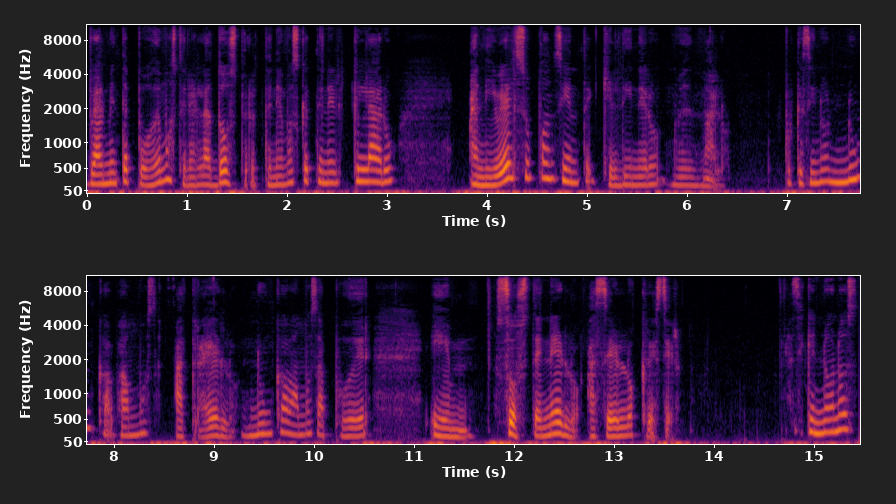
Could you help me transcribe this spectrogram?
Realmente podemos tener las dos, pero tenemos que tener claro a nivel subconsciente que el dinero no es malo. Porque si no, nunca vamos a traerlo, nunca vamos a poder em, sostenerlo, hacerlo crecer. Así que no nos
